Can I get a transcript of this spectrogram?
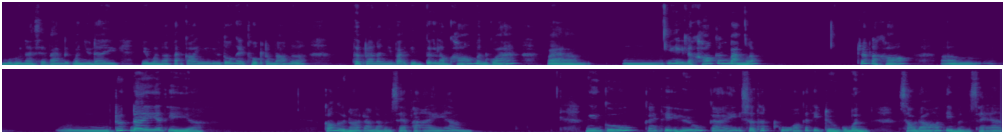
mùa hương này sẽ bán được bao nhiêu đây nhưng mà nó phải có những yếu tố nghệ thuật trong đó nữa. Thực ra nó như vậy thì tự làm khó mình quá và um, yến nghĩ là khó cân bằng lắm. Rất là khó. Um, trước đây thì ờ, có người nói rằng là mình sẽ phải ờ, nghiên cứu cái thị hiếu cái sở thích của cái thị trường của mình sau đó thì mình sẽ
